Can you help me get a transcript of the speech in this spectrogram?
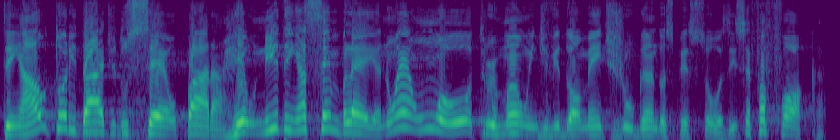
tem a autoridade do céu para, reunida em assembleia, não é um ou outro irmão individualmente julgando as pessoas, isso é fofoca.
